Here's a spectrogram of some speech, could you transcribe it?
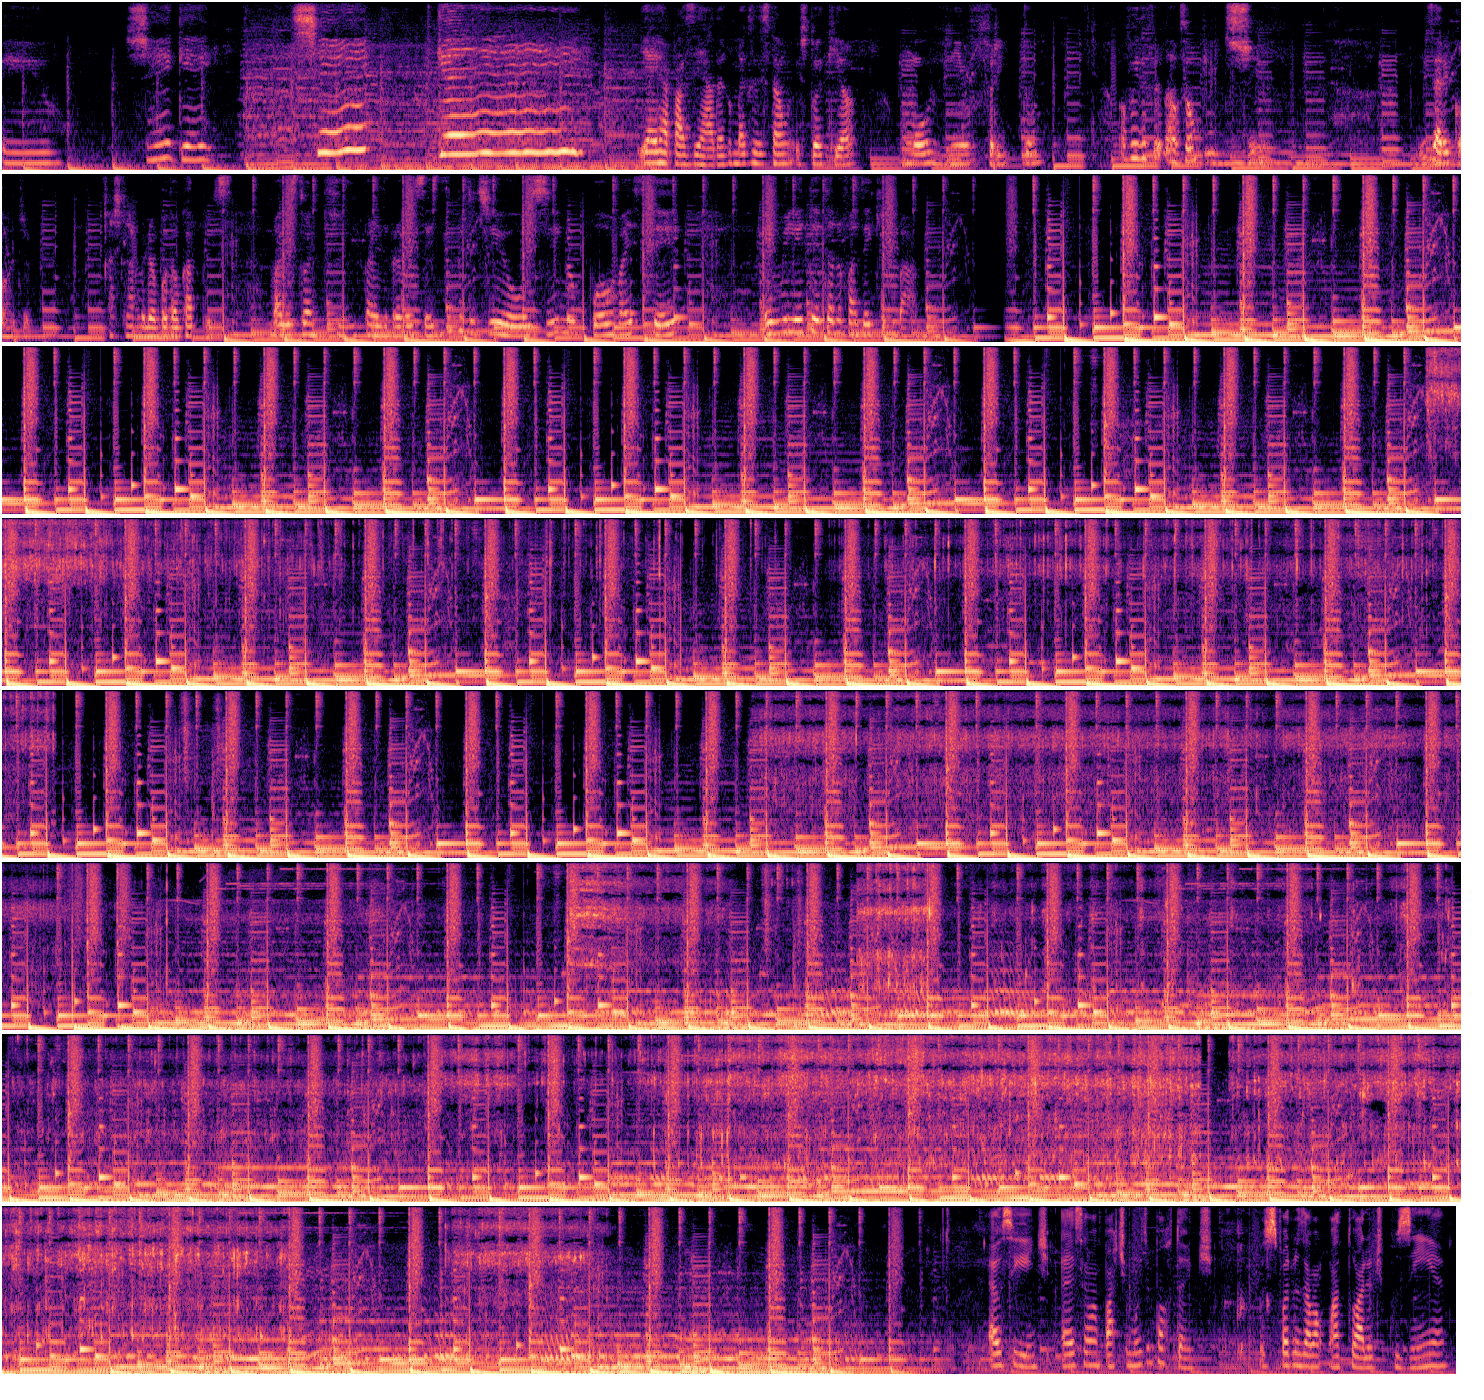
Eu cheguei, cheguei. E aí, rapaziada, como é que vocês estão? estou aqui, ó, um ovinho frito. Ovinho frito não, só um pintinho. Misericórdia. Acho que é melhor botar o capuz. Mas estou aqui para dizer pra vocês que o vídeo de hoje, meu povo, vai ser Emily tentando fazer kimbap. Seguinte, essa é uma parte muito importante. Vocês podem usar uma, toalha de cozinha,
